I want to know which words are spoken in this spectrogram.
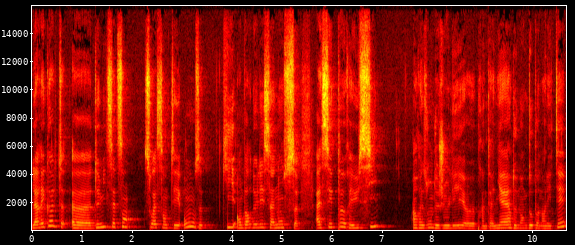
La récolte euh, de 1771, qui en Bordelais s'annonce assez peu réussie, en raison de gelées euh, printanières, de manque d'eau pendant l'été,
